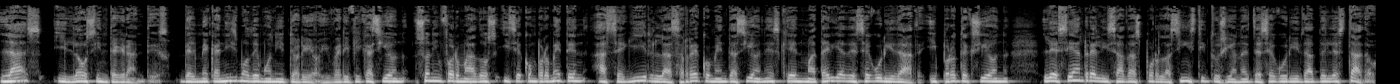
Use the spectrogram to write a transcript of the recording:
Las y los integrantes del mecanismo de monitoreo y verificación son informados y se comprometen a seguir las recomendaciones que en materia de seguridad y protección les sean realizadas por las instituciones de seguridad del Estado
